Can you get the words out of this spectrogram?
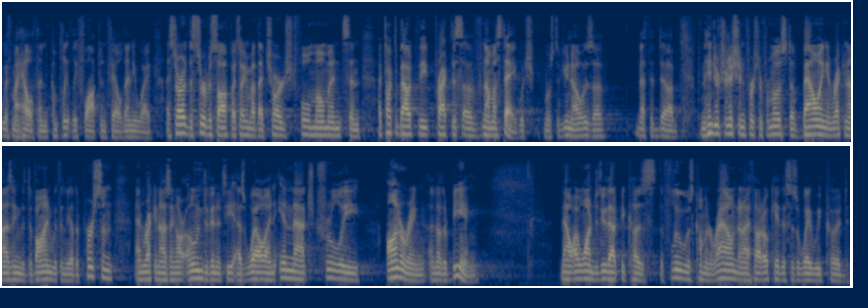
with my health and completely flopped and failed anyway. I started the service off by talking about that charged full moment, and I talked about the practice of namaste, which most of you know is a method uh, from the Hindu tradition, first and foremost, of bowing and recognizing the divine within the other person and recognizing our own divinity as well, and in that truly honoring another being. Now, I wanted to do that because the flu was coming around, and I thought, okay, this is a way we could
